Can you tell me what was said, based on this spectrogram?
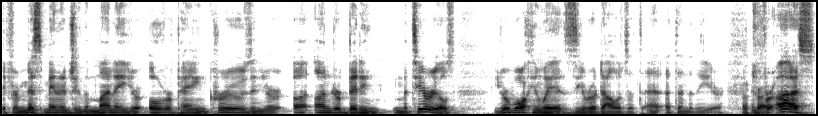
if you're mismanaging the money, you're overpaying crews, and you're uh, underbidding materials. You're walking away at zero dollars at, the- at the end of the year. and for us,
